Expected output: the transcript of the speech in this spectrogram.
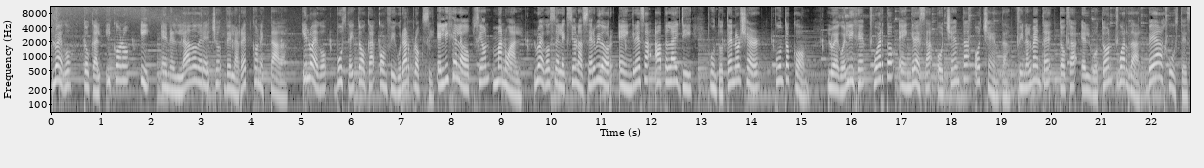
Luego, toca el icono I en el lado derecho de la red conectada. Y luego, busca y toca Configurar Proxy. Elige la opción Manual. Luego, selecciona Servidor e ingresa appleid.tenorshare.com. Luego elige puerto e ingresa 8080. Finalmente, toca el botón Guardar. Ve a Ajustes,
